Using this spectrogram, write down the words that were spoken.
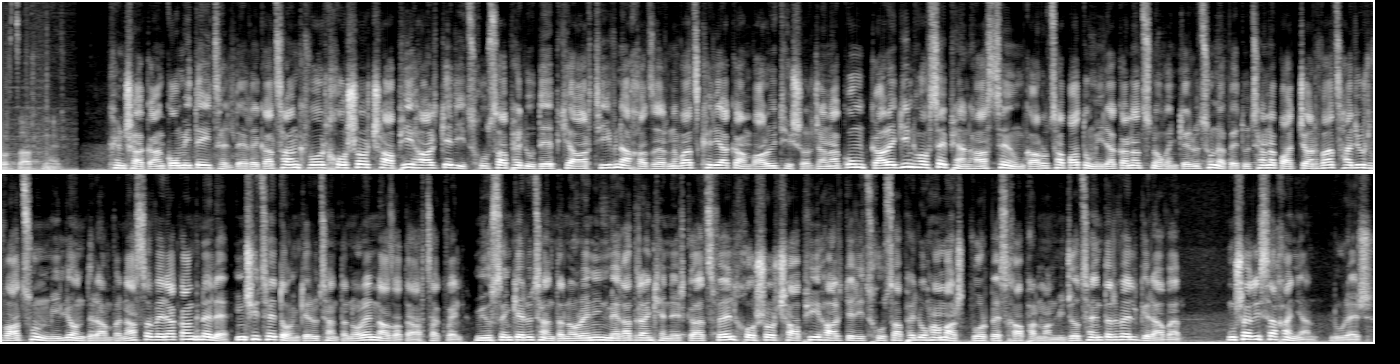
գործարքներ։ Քնչական կոմիտեից էլ տեղեկացանք, որ խոշոր չափի հարկերից խուսափելու դեպքի արդիվ նախաձեռնված քրեական վարույթի շրջանակում Գարեգին Հովսեփյան հասցեում կառուցապատում իրականացնող ընկերությունը պետությանը պատճառված 160 միլիոն դրամ վնասը վերականգնել է, ինչից հետո ընկերության տնօրենն ազատ է արձակվել։ Մյուս ընկերության տնօրենին մեղադրանք է ներկայացվել խոշոր չափի հարկերից խուսափելու համար, որպես խափանման միջոց է ընտրվել գրավը։ Մուշեղի Սախանյան, լուրեր։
